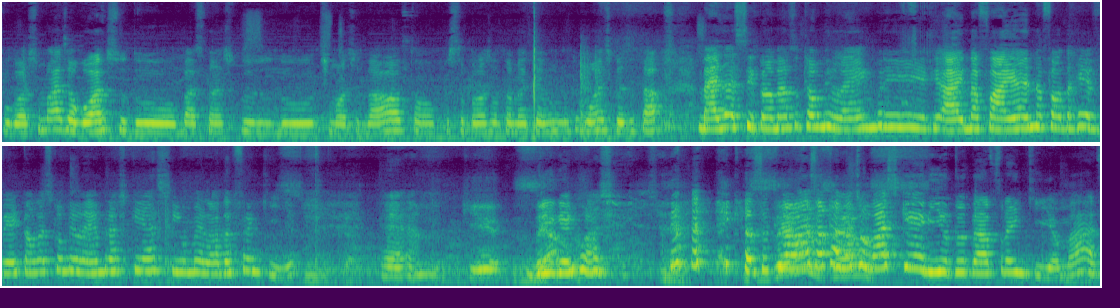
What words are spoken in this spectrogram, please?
gosto mais. Eu gosto do bastante do, do Timothy Dalton. O Pierce Brosnan também tem muito bons coisas e tal. Mas assim, pelo menos o que eu me lembre, ainda, ainda falta rever, então, mas que eu me lembro, acho que é assim o melhor da franquia. É, Que briguem zero- com a gente. não é exatamente zero. o mais querido da franquia, mas.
